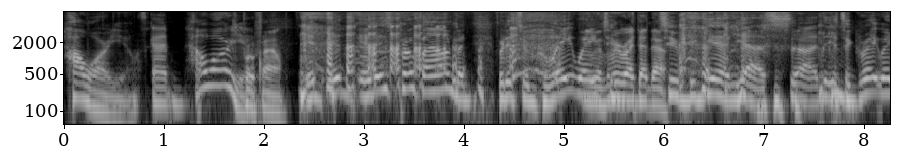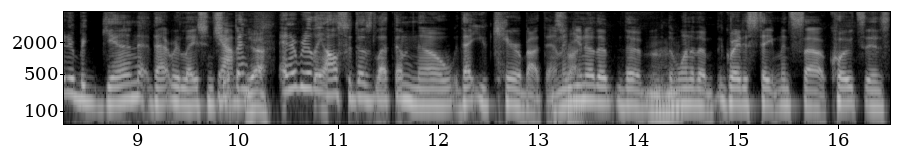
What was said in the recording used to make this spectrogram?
How are you? It's good. How are you? Profound. It, it, it is profound, but but it's a great way Let to, me write that down. to begin. Yes, uh, it's a great way to begin that relationship, Yeah. and Yeah. and it really also does let them know that you care about them. That's and you know the the, the Mhm. one of the greatest statements uh, quotes is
